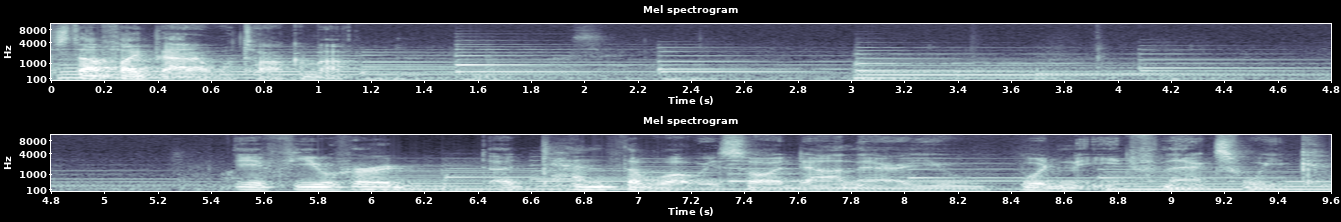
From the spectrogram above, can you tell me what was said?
Stuff like that I will talk about. If you heard a tenth of what we saw down there, you wouldn't eat for the next week.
